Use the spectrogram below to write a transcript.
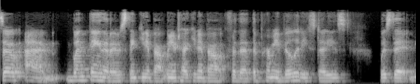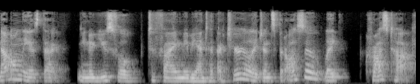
So um, one thing that I was thinking about when you're talking about for the the permeability studies was that not only is that you know useful to find maybe antibacterial agents, but also like crosstalk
